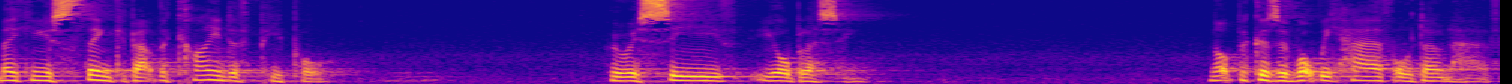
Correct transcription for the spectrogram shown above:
making us think about the kind of people who receive your blessing. Not because of what we have or don't have,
